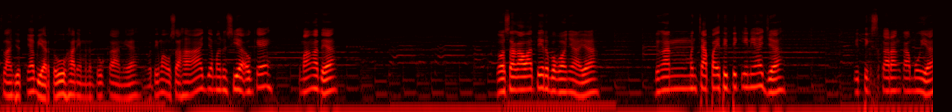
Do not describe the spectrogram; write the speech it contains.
Selanjutnya biar Tuhan yang menentukan ya. Yang penting mah usaha aja manusia, oke? Semangat ya. Gak usah khawatir pokoknya ya. Dengan mencapai titik ini aja titik sekarang kamu ya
